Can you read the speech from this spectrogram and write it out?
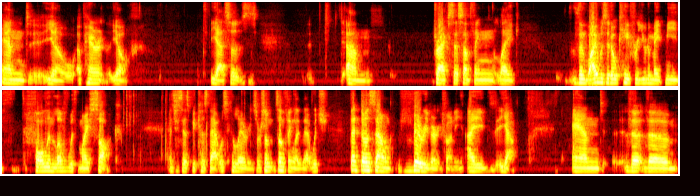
and you know apparently you know yeah so um, Drax says something like, then why was it okay for you to make me fall in love with my sock? And she says, because that was hilarious, or some something like that, which, that does sound very, very funny. I, yeah. And the, the,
